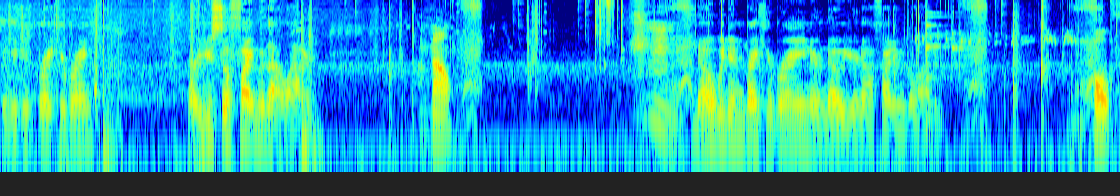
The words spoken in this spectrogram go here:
Did we just break your brain? Or are you still fighting with that ladder? No. Hmm. No, we didn't break your brain, or no, you're not fighting with the ladder. Both.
